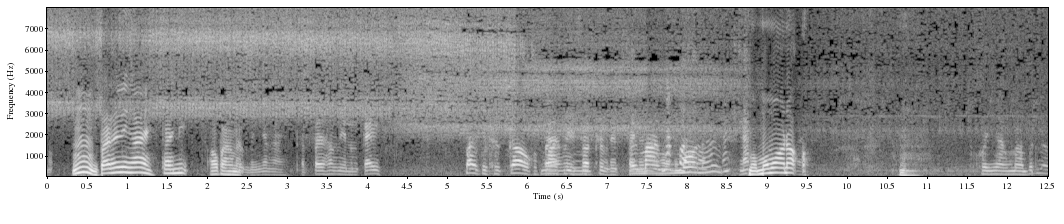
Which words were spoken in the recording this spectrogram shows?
เนาะอืมไปทางนี้ไงไปนี่เอาไปทางคนั้รึ่นงนี้ยังไงทัดไปทางนี้มันใกล้ ไปก็คือเก้าครับมาที่ทัดครึ่งไปมามันมอนะหมอมอมอเนาะคอยยังมาบ่เดียว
